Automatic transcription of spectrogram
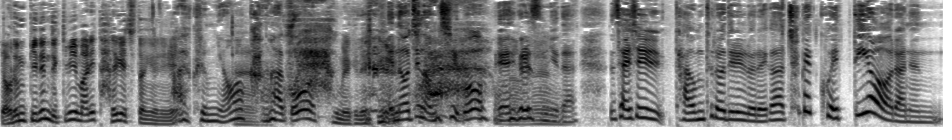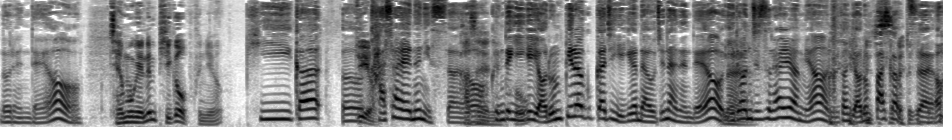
여름비는 느낌이 많이 다르겠죠, 당연히. 아, 그럼요. 네. 강하고 에너지 넘치고. 네, 그렇습니다. 네. 사실 다음 틀어드릴 노래가 최백호의 뛰어라는 노래인데요. 제목에는 비가 없군요. 비가 어, 가사에는 있어요. 가사에는 그런데 있고. 이게 여름비라고까지 얘기가 나오진 않은데요. 네. 이런 짓을 하려면 이건 여름밖에 없어요.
